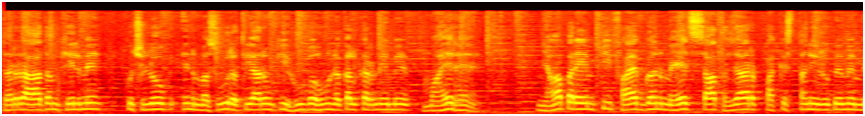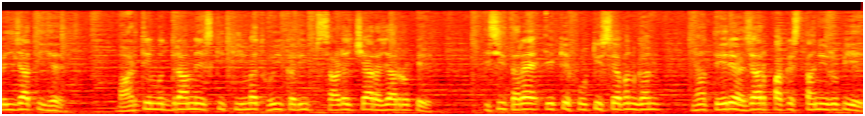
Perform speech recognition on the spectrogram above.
दर्रा आदम खेल में कुछ लोग इन मशहूर हथियारों की हूबहू नकल करने में माहिर हैं। यहाँ पर एम पी फाइव गन महज सात हज़ार पाकिस्तानी रुपए में मिल जाती है। भारतीय मुद्रा में इसकी कीमत हुई करीब साढ़े चार हज़ार रुपये इसी तरह ए के फोर्टी सेवन गन यहाँ तेरह हज़ार पाकिस्तानी रुपये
